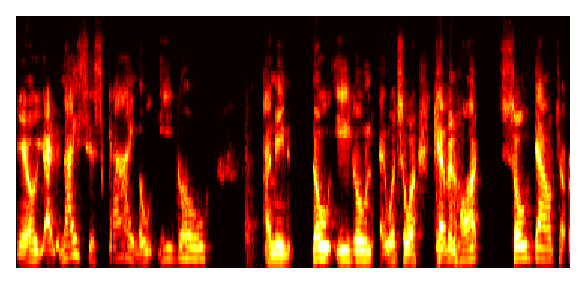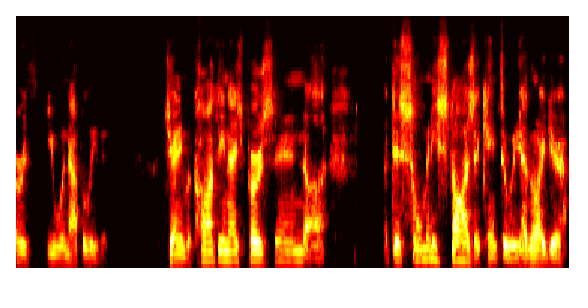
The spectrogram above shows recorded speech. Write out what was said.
you know, the nicest guy, no ego. I mean, no ego whatsoever. Kevin Hart, so down to earth, you would not believe it. Jenny McCarthy, nice person. Uh, there's so many stars that came through. You have no idea.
